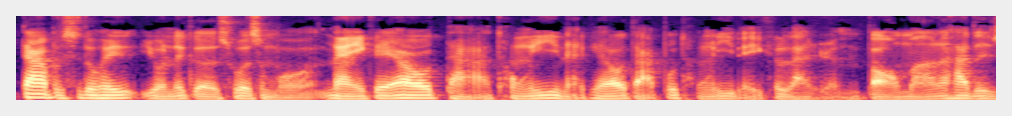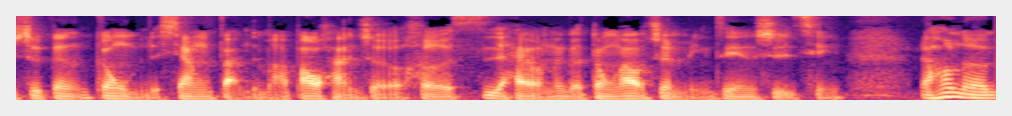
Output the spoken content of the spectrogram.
大家不是都会有那个说什么哪一个要打同意，哪个要打不同意的一个懒人包吗？那他的就是跟跟我们的相反的嘛，包含着核四还有那个冬奥证明这件事情。然后呢，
